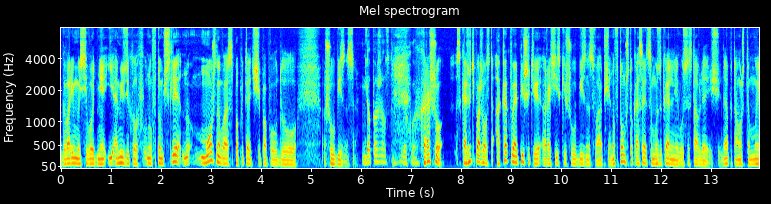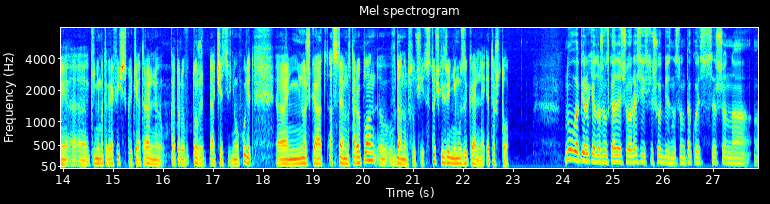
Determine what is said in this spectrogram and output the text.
Говорим мы сегодня и о мюзиклах, ну, в том числе. Ну, можно вас попытать еще по поводу шоу-бизнеса? Да, пожалуйста, легко. Хорошо. Скажите, пожалуйста, а как вы опишете российский шоу-бизнес вообще? Ну, в том, что касается музыкальной его составляющей, да, потому что мы э, э кинематографическую, театральную, которая тоже отчасти в него входит, э, немножечко от, отставим на второй план э, в данном случае. С точки зрения музыкальной, это что? Ну, во-первых, я должен сказать, что российский шоу-бизнес, он такой совершенно э,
